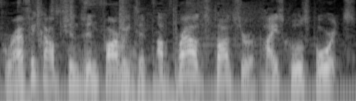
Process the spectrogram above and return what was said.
Graphic Options in Farmington, a proud sponsor of high school sports.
